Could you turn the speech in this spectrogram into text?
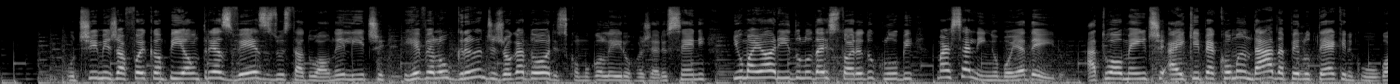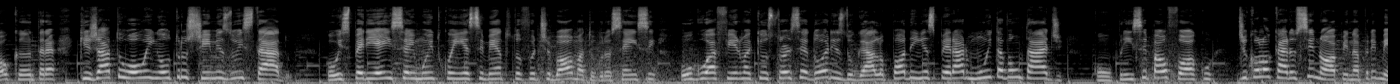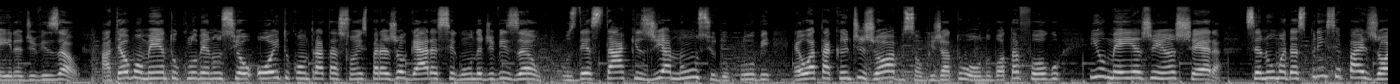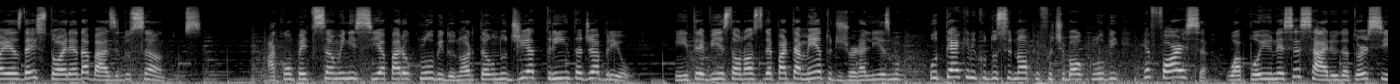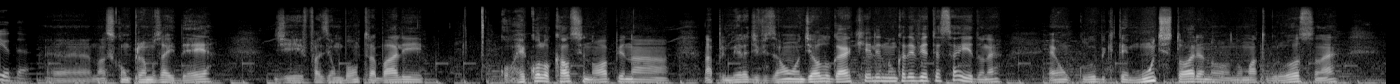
O time já foi campeão três vezes do estadual na elite e revelou grandes jogadores, como o goleiro Rogério Ceni e o maior ídolo da história do clube, Marcelinho Boiadeiro. Atualmente, a equipe é comandada pelo técnico Hugo Alcântara, que já atuou em outros times do estado. Com experiência e muito conhecimento do futebol mato-grossense, Hugo afirma que os torcedores do Galo podem esperar muita vontade, com o principal foco de colocar o Sinop na primeira divisão. Até o momento, o clube anunciou oito contratações para jogar a segunda divisão. Os destaques de anúncio do clube é o atacante Jobson, que já atuou no Botafogo, e o meia Jean Xera, sendo uma das principais joias da história da base do Santos. A competição inicia para o Clube do Nortão no dia 30 de abril. Em entrevista ao nosso departamento de jornalismo, o técnico do Sinop Futebol Clube reforça o apoio necessário da torcida. É, nós compramos a ideia de fazer um bom trabalho e recolocar o Sinop na, na primeira divisão, onde é o lugar que ele nunca devia ter saído, né? É um clube que tem muita história no, no Mato Grosso, né?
